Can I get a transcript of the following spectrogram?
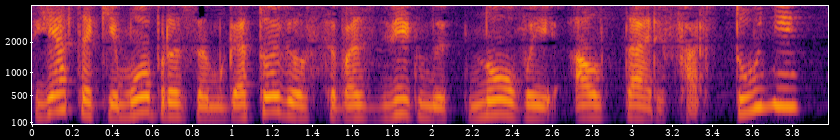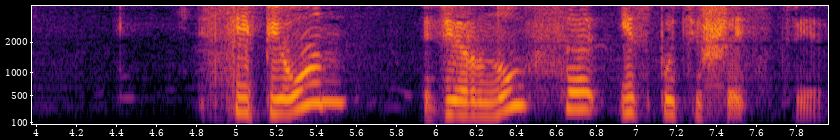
я таким образом готовился воздвигнуть новый алтарь Фортуне, Сципион вернулся из путешествия.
